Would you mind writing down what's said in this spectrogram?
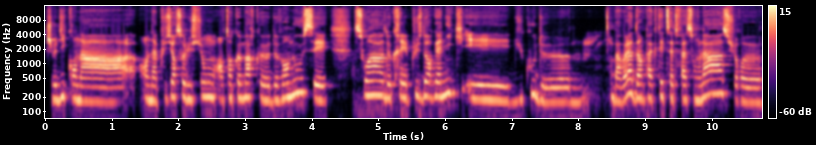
je me dis qu'on a, on a plusieurs solutions en tant que marque devant nous. C'est soit de créer plus d'organique et du coup de bah voilà, d'impacter de cette façon-là sur euh,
